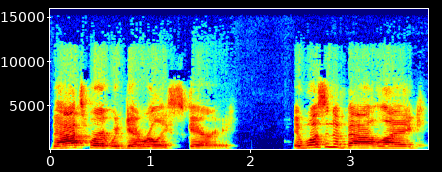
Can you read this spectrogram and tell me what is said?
That's where it would get really scary. It wasn't about like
